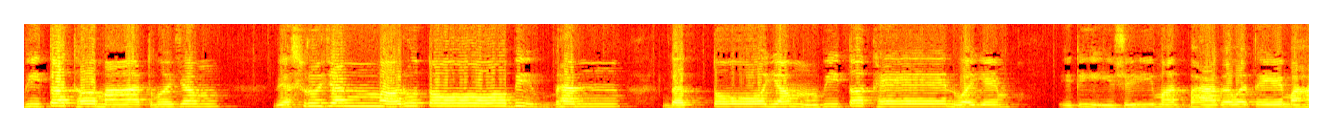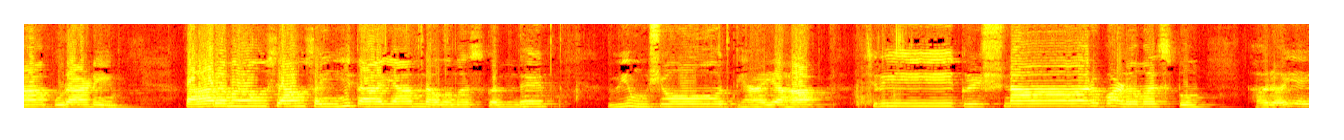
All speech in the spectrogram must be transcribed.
वितथमात्मजम् व्यसृजन्मरुतो बिभ्रन् दत्तोऽयम् वितथेऽन्वये इति श्रीमद्भागवते महापुराणे पारमहंस्याम् संहितायाम् नवमस्कन्धे विंशोऽध्यायः श्रीकृष्णार्पणमस्तु हरये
